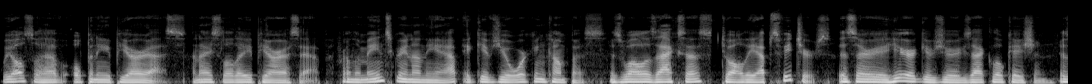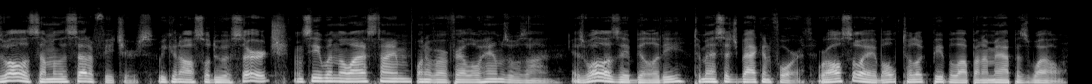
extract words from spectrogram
We also have OpenAPRS, a nice little APRS app. From the main screen on the app, it gives you a working compass, as well as access to all the app's features. This area here gives your exact location, as well as some of the setup features. We can also do a search and see when the last time one of our fellow hams was on, as well as the ability to message back and forth. We're also able to look people up on a map as well.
